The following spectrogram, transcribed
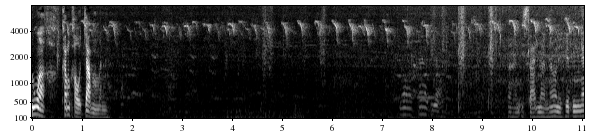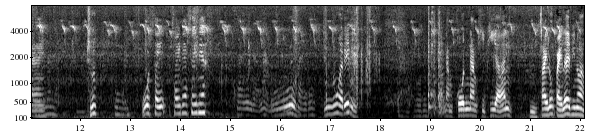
นัวๆข้ามเขาจำมันอาหารอีสานบ้านเฮานี่เฮ็ดง่ายอืมๆโอ้ใส่ใส่เนี่ยใส่เนี่ย ส่เหลือหนังโอ้ใส่ได้มันนัวเด้นี่น้ำโพนน้ำขี้เพียมันอืมใส่ลงไปเลยพี่น้อง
